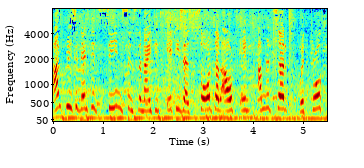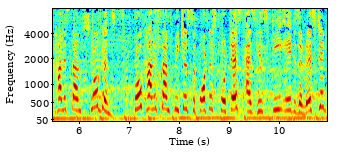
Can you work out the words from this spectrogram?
Unprecedented scenes since the 1980s as swords are out in Amritsar with pro-Khalistan slogans. Pro-Khalistan preachers supporters protest as his key aide is arrested.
